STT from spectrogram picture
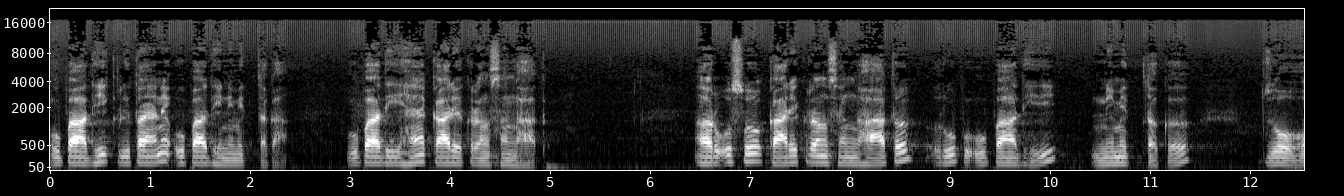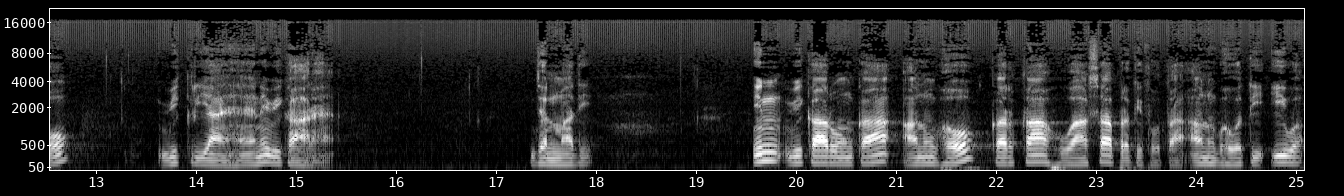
उपाधिकृता यानी उपाधि निमित्त का। उपाधि है कार्यक्रम संघात। और उस कार्यक्रम संघात रूप उपाधि निमित्तक जो विक्रियाएँ हैं, यानी विकार हैं, जन्मादि, इन विकारों का अनुभव करता हुआ सा प्रतीत होता, अनुभवती इव,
